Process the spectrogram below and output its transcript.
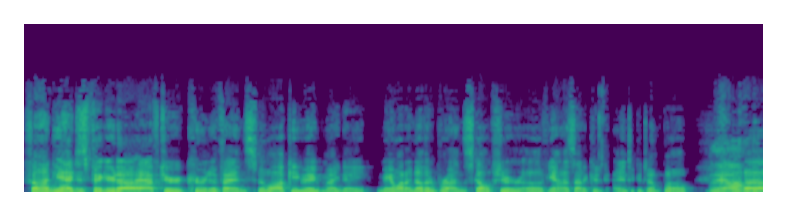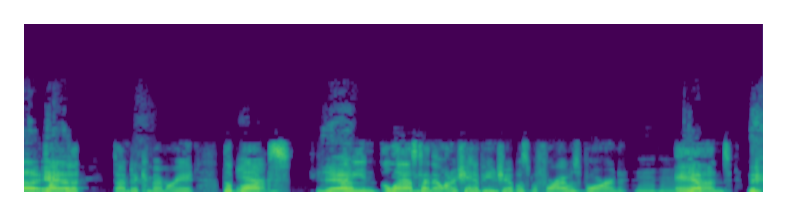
Fun, yeah. Just figured out after current events, Milwaukee may, may, may want another bronze sculpture of Giannis Antetokounmpo. Yeah, uh, time yeah. to time to commemorate the yeah. Bucks. Yeah, I mean, the last mm-hmm. time they won a championship was before I was born, mm-hmm. and yep.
